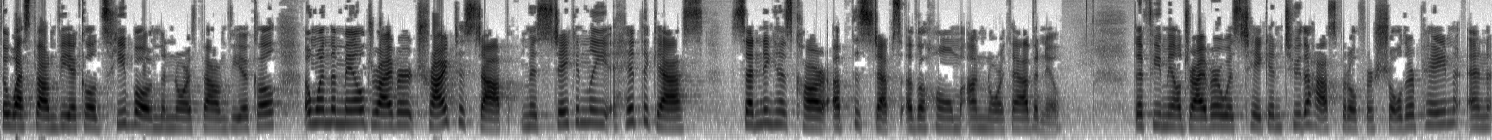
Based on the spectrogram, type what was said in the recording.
The westbound vehicle T-boned the northbound vehicle, and when the male driver tried to stop, mistakenly hit the gas, sending his car up the steps of a home on North Avenue. The female driver was taken to the hospital for shoulder pain and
